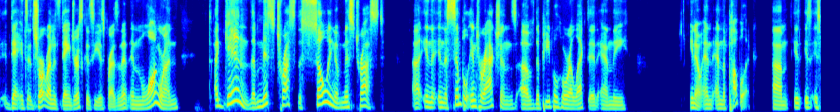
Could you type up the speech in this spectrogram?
it's in short run it's dangerous because he is president. In the long run, again, the mistrust, the sowing of mistrust uh, in the in the simple interactions of the people who are elected and the you know and and the public um, is is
